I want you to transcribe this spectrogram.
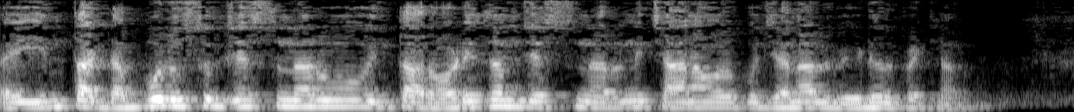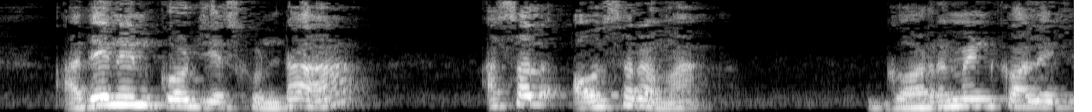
ఇంత డబ్బులు వసూలు చేస్తున్నారు ఇంత రాడిజం చేస్తున్నారని చాలా వరకు జనాలు వీడియోలు పెట్టినారు. అదే నేను కోట్ చేసుకుంటా అసలు అవసరమా? గవర్నమెంట్ కాలేజ్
